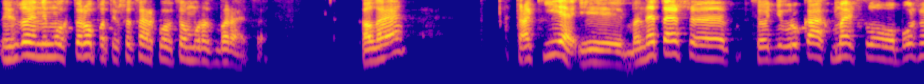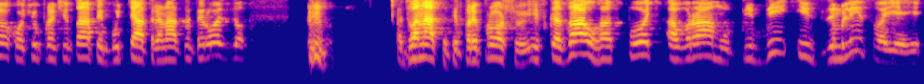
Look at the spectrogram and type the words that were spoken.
Ніхто не мог торопати, що церква в цьому розбереться. Але так є. І мене теж е, сьогодні в руках меч Слова Божого. Хочу прочитати буття 13 розділ 12, перепрошую, і сказав Господь Аврааму: піди із землі своєї,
